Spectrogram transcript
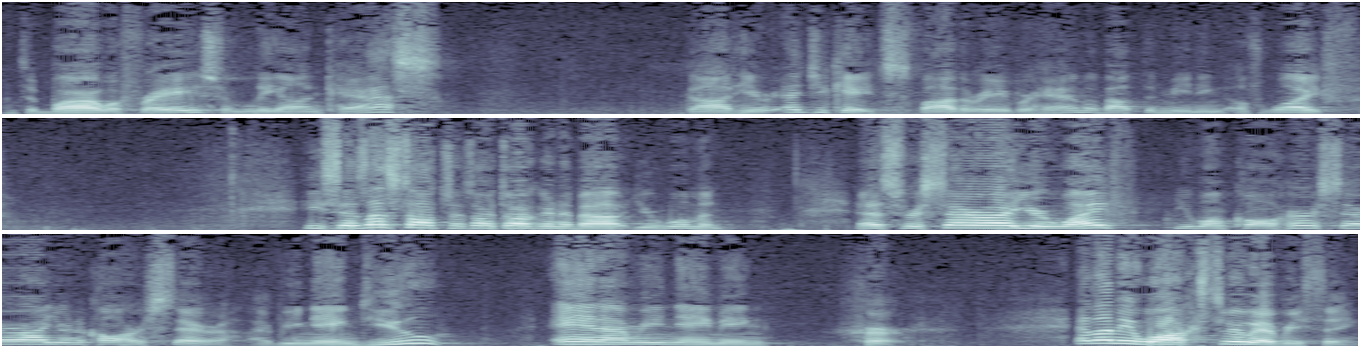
And to borrow a phrase from Leon Kass, God here educates Father Abraham about the meaning of wife. He says, let's start, start talking about your woman. As for Sarah, your wife, you won't call her Sarai, you're going to call her Sarah. I renamed you, and I'm renaming her. And let me walk through everything.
